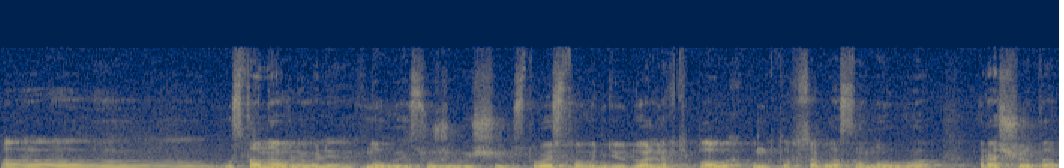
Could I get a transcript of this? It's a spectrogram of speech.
э, устанавливали новые суживающие устройства в индивидуальных тепловых пунктах согласно нового расчета.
